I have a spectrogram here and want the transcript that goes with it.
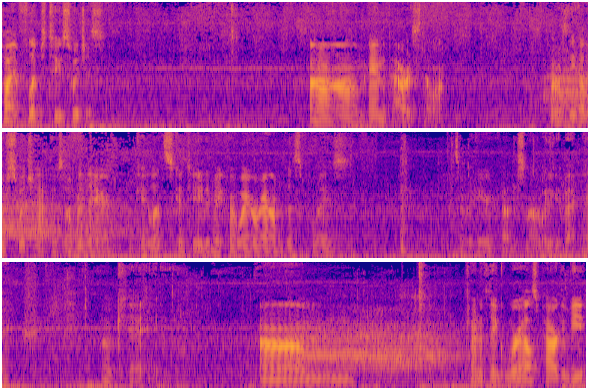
So I have flipped two switches. Um, and the power is still on. Where was the other switch at? It was over there. Okay, let's continue to make our way around this place. It's over here. Oh, there's another way to get back there. Okay. Um, trying to think where else power could be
